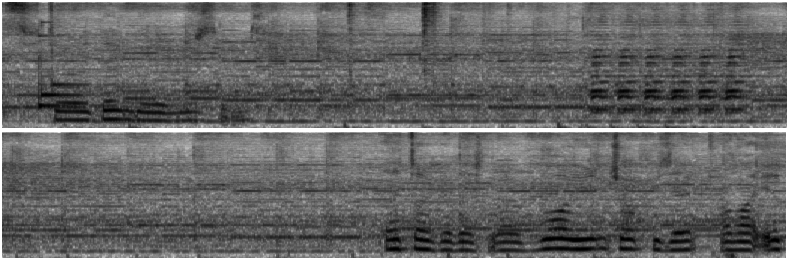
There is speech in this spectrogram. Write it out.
Store'dan görebilirsiniz. Evet arkadaşlar bu oyun çok güzel ama ilk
